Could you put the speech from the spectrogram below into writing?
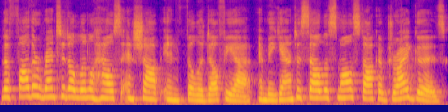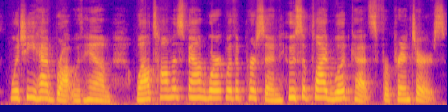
The father rented a little house and shop in Philadelphia and began to sell the small stock of dry goods which he had brought with him, while Thomas found work with a person who supplied woodcuts for printers.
